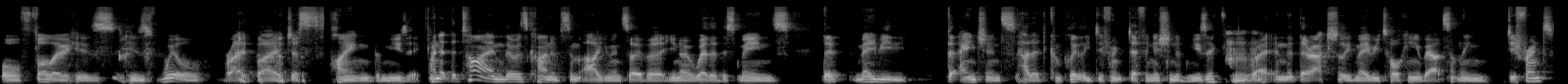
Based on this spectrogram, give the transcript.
all follow his his will, right, by just playing the music. And at the time, there was kind of some arguments over, you know, whether this means that maybe the ancients had a completely different definition of music, mm-hmm. right? And that they're actually maybe talking about something different.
